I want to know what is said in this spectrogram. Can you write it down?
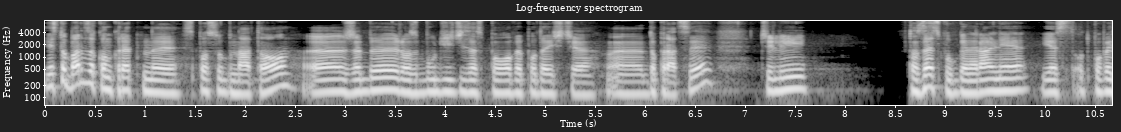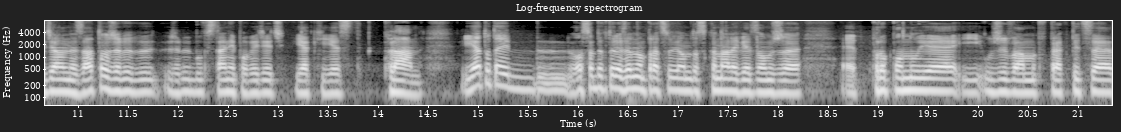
jest to bardzo konkretny sposób na to, e, żeby rozbudzić zespołowe podejście e, do pracy, czyli to zespół generalnie jest odpowiedzialny za to, żeby, żeby był w stanie powiedzieć, jaki jest plan. I ja tutaj, osoby, które ze mną pracują, doskonale wiedzą, że e, proponuję i używam w praktyce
